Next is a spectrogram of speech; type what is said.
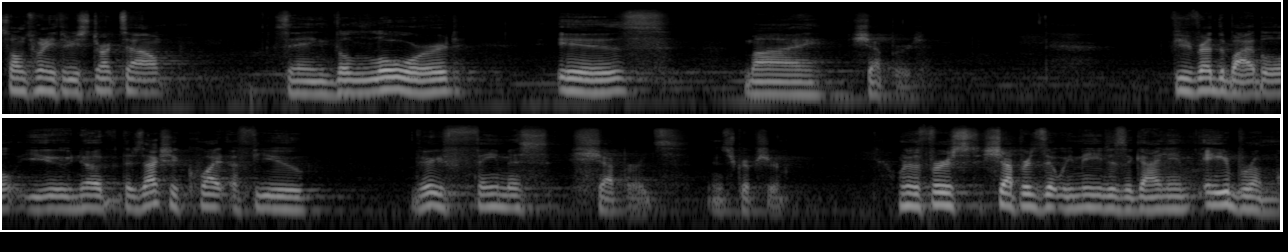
Psalm 23 starts out saying, The Lord is my shepherd. If you've read the Bible, you know that there's actually quite a few very famous shepherds in Scripture. One of the first shepherds that we meet is a guy named Abram,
